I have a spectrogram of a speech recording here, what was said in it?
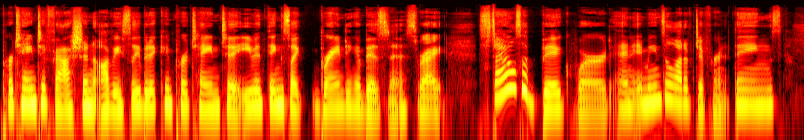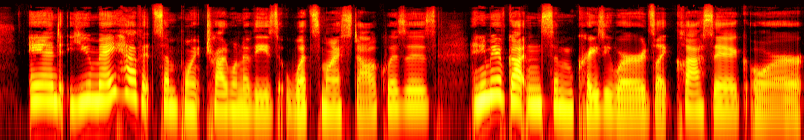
pertain to fashion, obviously, but it can pertain to even things like branding a business, right? Style's a big word and it means a lot of different things. And you may have at some point tried one of these what's my style quizzes and you may have gotten some crazy words like classic or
